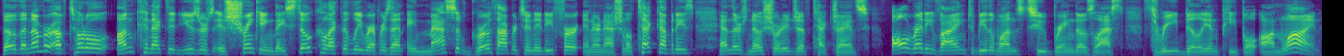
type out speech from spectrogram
though the number of total unconnected users is shrinking, they still collectively represent a massive growth opportunity for international tech companies, and there's no shortage of tech giants already vying to be the ones to bring those last 3 billion people online.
